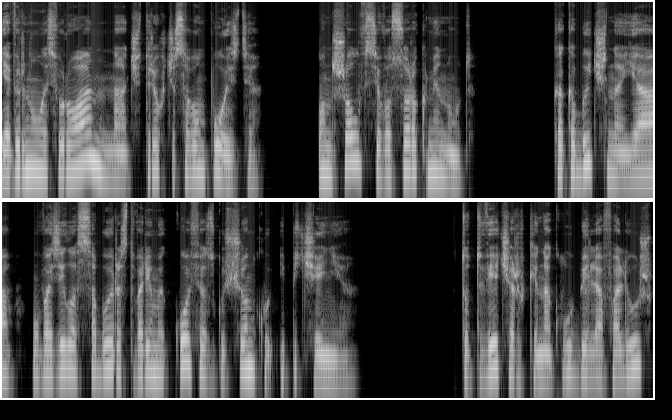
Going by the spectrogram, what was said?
Я вернулась в Руан на четырехчасовом поезде. Он шел всего 40 минут. Как обычно, я увозила с собой растворимый кофе, сгущенку и печенье. В тот вечер в киноклубе «Ля Фалюш»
